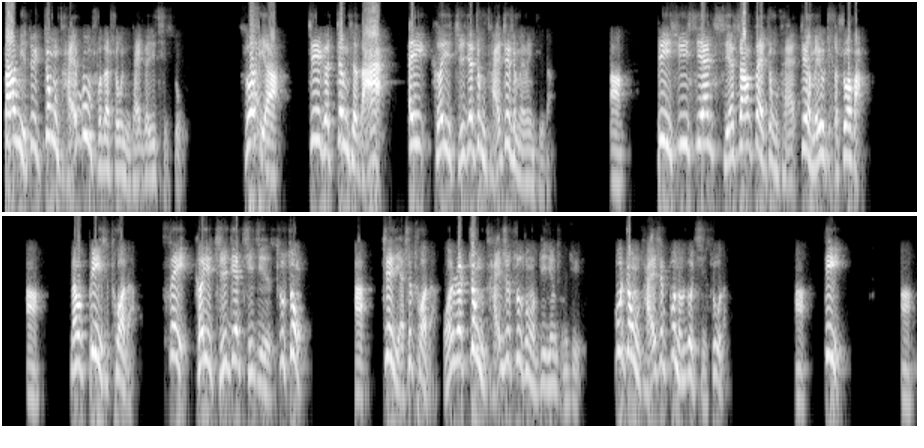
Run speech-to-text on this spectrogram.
当你对仲裁不服的时候，你才可以起诉，所以啊，这个正确答案 A 可以直接仲裁，这是没问题的，啊，必须先协商再仲裁，这也没有这个说法，啊，那么 B 是错的。C 可以直接提起诉讼，啊，这也是错的。我们说仲裁是诉讼的必经程序，不仲裁是不能够起诉的，啊，D，啊，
